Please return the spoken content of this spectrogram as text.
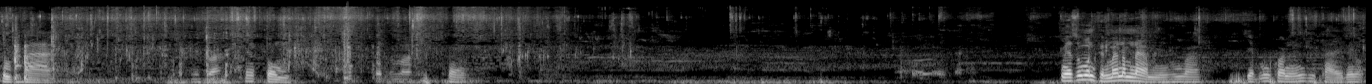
น้ำปลานี่ตัวแค่ต้มต้มมาครับเมียสมมันขึ้นมาน้ำน้ำนี่ผมว่าเก็บมันก่อนมันสิตายไปเนาะ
